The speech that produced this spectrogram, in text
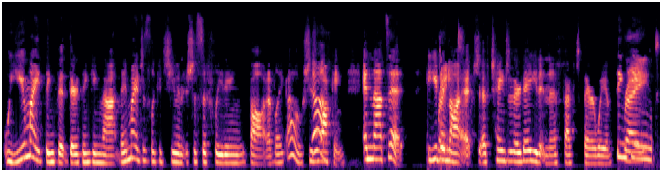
well, you might think that they're thinking that they might just look at you and it's just a fleeting thought of like, oh, she's yeah. walking. And that's it. You did right. not change their day. You didn't affect their way of thinking. Right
